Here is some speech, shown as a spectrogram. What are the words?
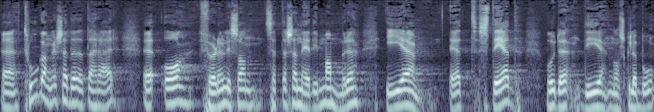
Eh, to ganger skjedde dette her. Eh, og før de liksom setter seg ned i Mamre, i eh, et sted hvor det, de nå skulle bo.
